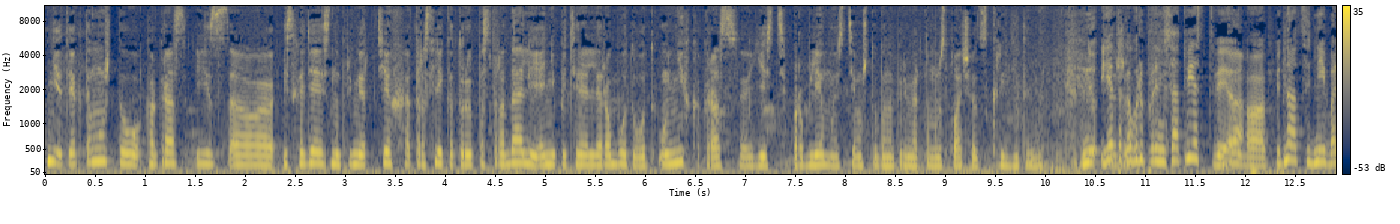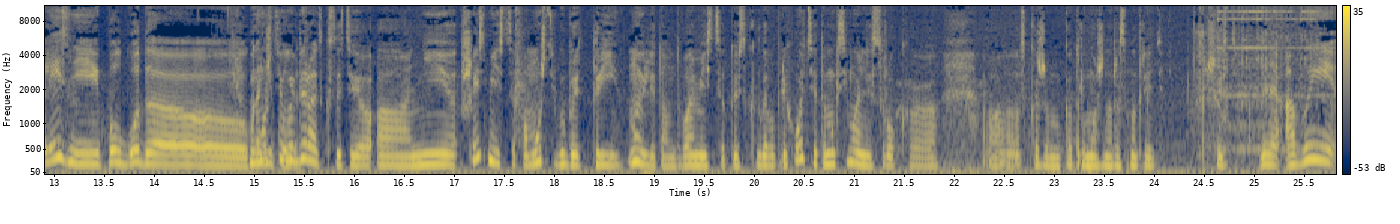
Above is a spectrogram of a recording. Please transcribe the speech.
Нет, я к тому, что как раз из, исходя из, например, тех отраслей, которые пострадали, и они потеряли работу, вот у них как раз есть проблемы с тем, чтобы, например, там расплачиваться кредитами. Ну, я так говорю про несоответствие. Да. 15 дней болезни и полгода каникулы. Вы можете выбирать, кстати, а, не 6 месяцев, а можете выбрать 3, ну или там 2 месяца. То есть, когда вы приходите, это максимальный срок, а, а, скажем, который можно рассмотреть. 6. А вы,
